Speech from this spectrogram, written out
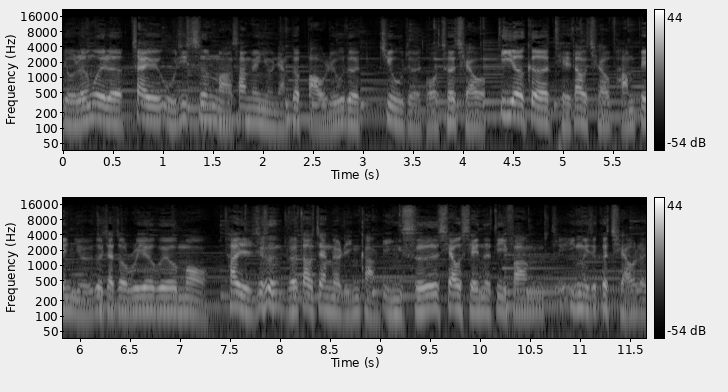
有人为了在五一之马上面有两个保留的旧的火车桥，第二个铁道桥旁边有。一个叫做 Real View Mall，它也就是得到这样的灵感，饮食消闲的地方，因为这个桥的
